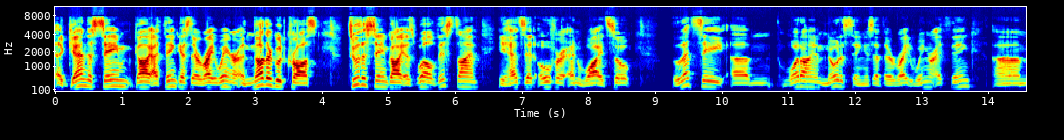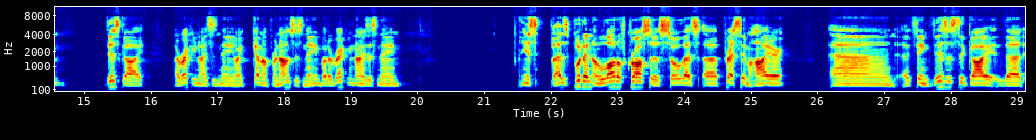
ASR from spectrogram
Again, the same guy, I think, as their right winger. Another good cross to the same guy as well. This time, he heads it over and wide. So, let's see. Um, what I'm noticing is that their right winger, I think, um, this guy, I recognize his name. I cannot pronounce his name, but I recognize his name. Has put in a lot of crosses, so let's uh, press him higher and I think this is the guy that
